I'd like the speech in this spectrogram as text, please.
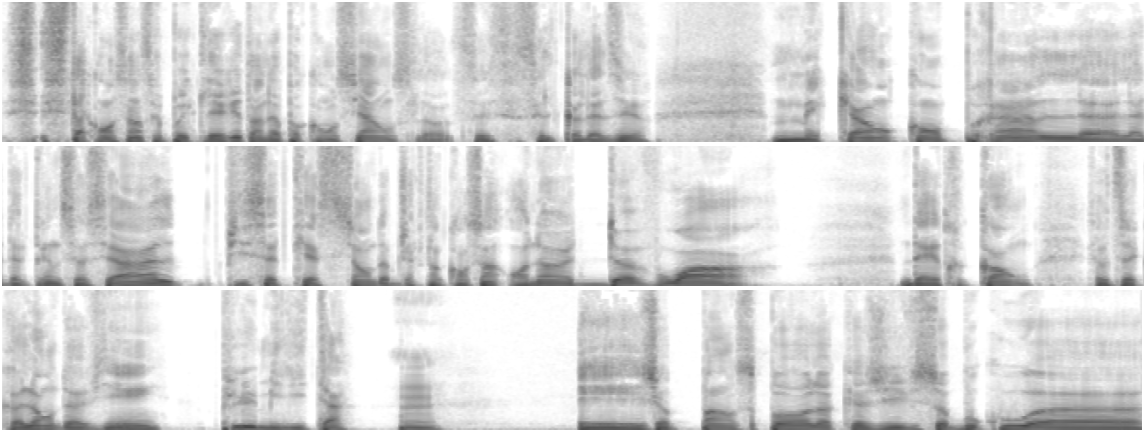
si ta conscience n'est pas éclairée, tu n'en as pas conscience, là. C'est, le cas de dire. Mais quand on comprend la, doctrine sociale, puis cette question d'objection de conscience, on a un devoir d'être contre. Ça veut dire que là, on devient plus militant. Mm. Et je pense pas là, que j'ai vu ça beaucoup euh,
